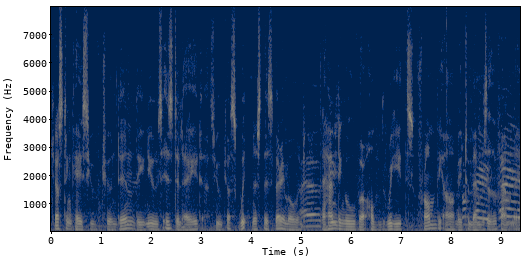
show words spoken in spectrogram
Just in case you've tuned in, the news is delayed as you just witnessed this very moment the handing over of the wreaths from the army to members of the family.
